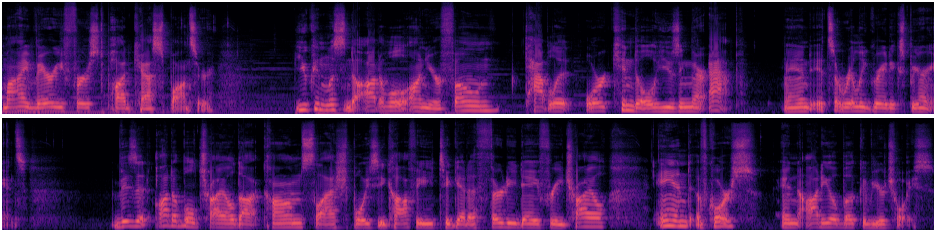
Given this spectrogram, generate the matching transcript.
my very first podcast sponsor. You can listen to Audible on your phone, tablet, or Kindle using their app, and it's a really great experience. Visit audibletrial.com slash Boise Coffee to get a 30-day free trial and, of course, an audiobook of your choice.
